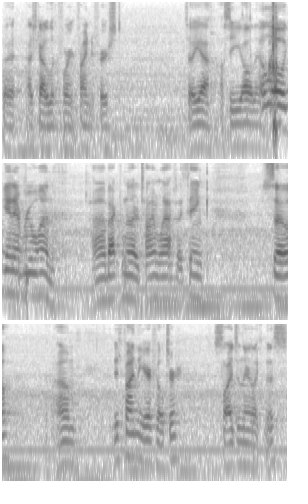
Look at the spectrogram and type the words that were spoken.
but I just gotta look for it and find it first. So yeah, I'll see you all then. Hello again, everyone. Uh, back for another time lapse, I think. So, um, did find the air filter. Slides in there like this.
